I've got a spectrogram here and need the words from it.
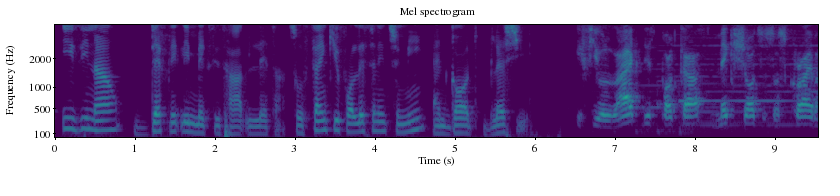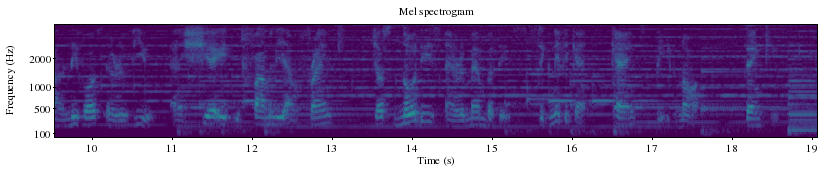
easy now definitely makes it hard later. So thank you for listening to me and God bless you. If you like this podcast, make sure to subscribe and leave us a review and share it with family and friends. Just know this and remember this significance can't be ignored. Thank you.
